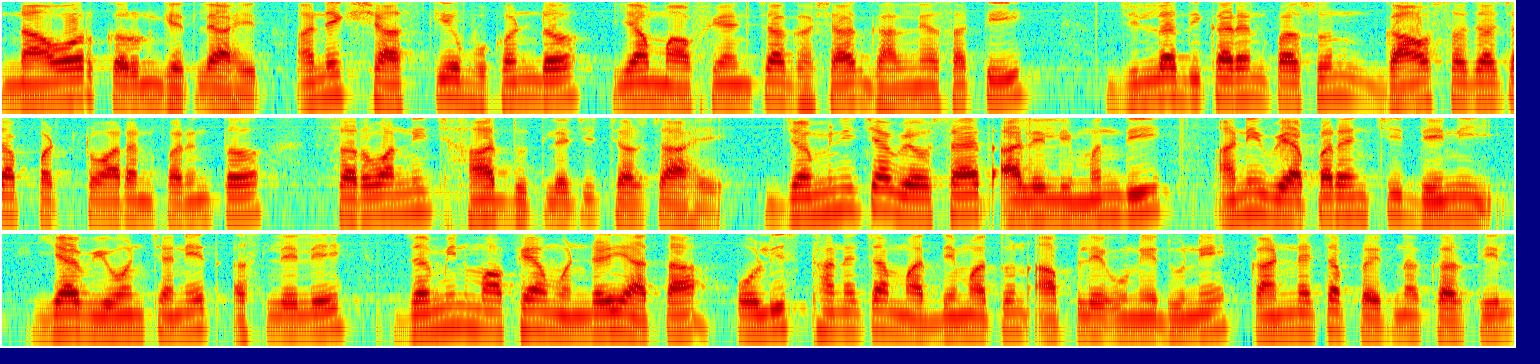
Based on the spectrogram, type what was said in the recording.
नावावर करून घेतल्या आहेत. अनेक शासकीय भूखंड या माफियांच्या घशात घालण्यासाठी जिल्हाधिकाऱ्यांपासून गाव सजाच्या पटवाऱ्यांपर्यंत सर्वांनीच हात धुतल्याची चर्चा आहे. जमिनीच्या व्यवसायात आलेली मंदी आणि व्यापाऱ्यांची देणी या विवंचनेत असलेले जमीन माफिया मंडळी आता पोलीस ठाण्याच्या माध्यमातून आपले उणे दुने काढण्याचा प्रयत्न करतील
